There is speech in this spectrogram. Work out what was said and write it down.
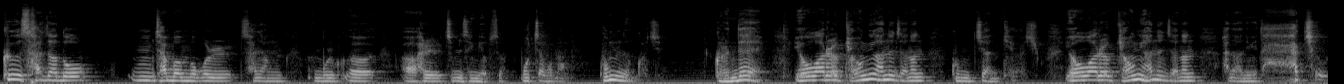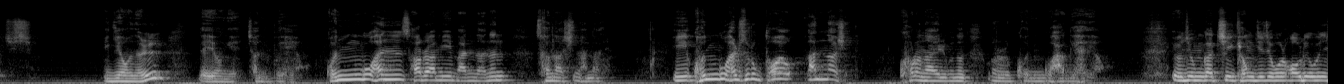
그 사자도 음, 잡아먹을 사냥 물, 어, 아, 할 짐승이 없어 못 잡아먹 굶는 거지. 그런데 여호와를 경외하는 자는 굶지 않게 하시고 여호와를 경외하는 자는 하나님이 다 채워주시고 이게 오늘 내용의 전부예요. 곤고한 사람이 만나는 선하신 하나님. 이 곤고할수록 더 만나셔야 돼요. 코로나19는 우리를 곤고하게 해요. 요즘같이 경제적으로 어려운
